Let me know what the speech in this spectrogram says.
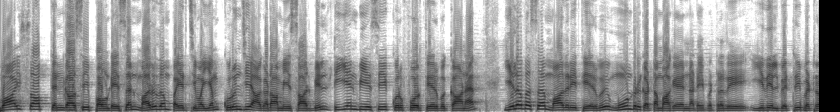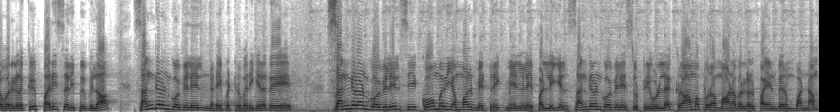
வாய்ஸ் ஆஃப் தென்காசி ஃபவுண்டேஷன் மருதம் பயிற்சி மையம் குறிஞ்சி அகாடமி சார்பில் டிஎன்பிஎஸ்சி குருப்போர் தேர்வுக்கான இலவச மாதிரி தேர்வு மூன்று கட்டமாக நடைபெற்றது. இதில் வெற்றி பெற்றவர்களுக்கு பரிசளிப்பு விழா சங்கரன் கோவிலில் நடைபெற்று வருகிறது. சங்கரன் கோவிலில் ஸ்ரீ கோமதி அம்மாள் மெட்ரிக் மேல்நிலைப் பள்ளியில் சங்கரன் கோவிலை சுற்றியுள்ள கிராமப்புற மாணவர்கள் பயன்பெறும் வண்ணம்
